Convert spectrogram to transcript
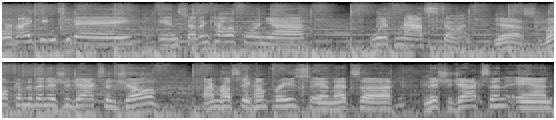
We're hiking today in Southern California with masks on. Yes, welcome to the Nisha Jackson Show. I'm Rusty Humphries, and that's uh, Nisha Jackson, and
